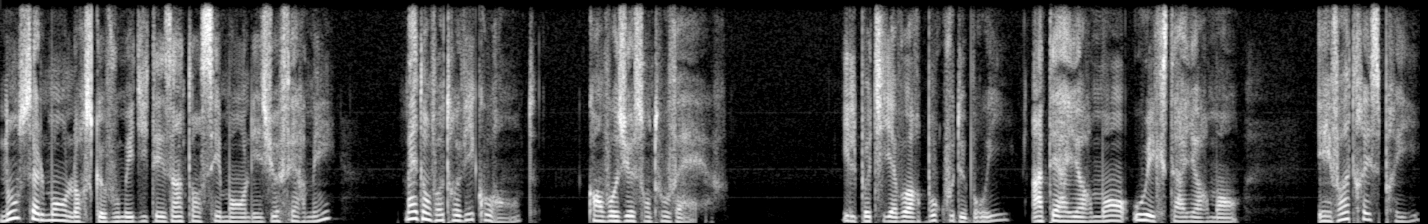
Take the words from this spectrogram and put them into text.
Non seulement lorsque vous méditez intensément les yeux fermés, mais dans votre vie courante, quand vos yeux sont ouverts. Il peut y avoir beaucoup de bruit, intérieurement ou extérieurement, et votre esprit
